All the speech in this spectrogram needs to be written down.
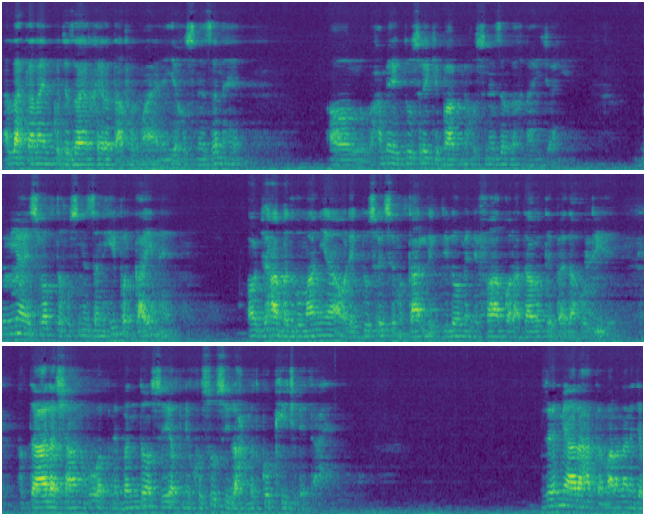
اللہ تعالیٰ ان کو جزائر خیر عطا فرمائے۔ یہ حسن زن ہے اور ہمیں ایک دوسرے کے باب میں حسن زن رکھنا ہی چاہیے۔ دنیا اس وقت حسن زن ہی پر قائم ہے۔ اور جہاں بدگمانیاں اور ایک دوسرے سے متعلق دلوں میں نفاق اور عداوتیں پیدا ہوتی ہے تعالی شان وہ اپنے بندوں سے اپنی خصوصی رحمت کو کھینچ لیتا ہے۔ ذہن میں آ رہا تھا، مولانا نے جب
